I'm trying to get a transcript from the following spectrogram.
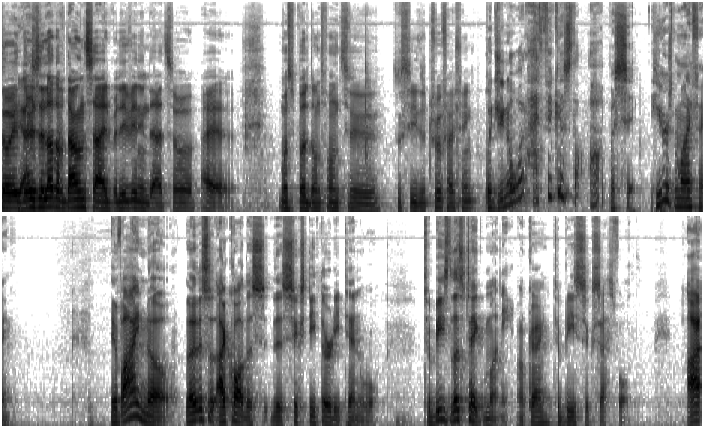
So Yes. there's a lot of downside believing in that. So I, most people don't want to to see the truth. I think. But you know what? I think it's the opposite. Here's my thing. If I know, this is I call it this the 60 30 10 rule. To be let's take money, okay? To be successful. I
